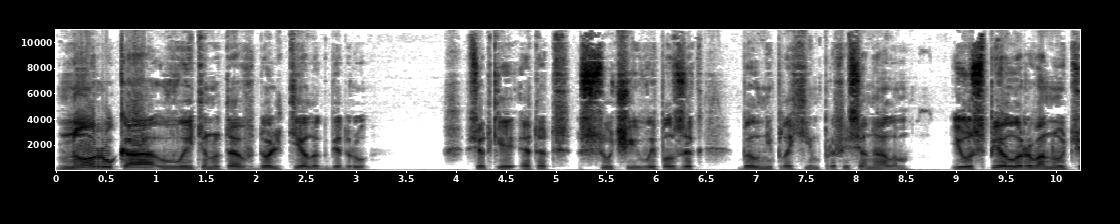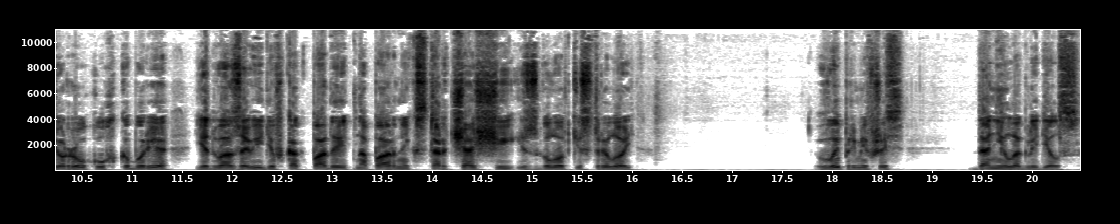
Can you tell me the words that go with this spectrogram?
но рука вытянута вдоль тела к бедру. Все-таки этот сучий выползок был неплохим профессионалом и успел рвануть руку к кобуре, едва завидев, как падает напарник с торчащей из глотки стрелой. Выпрямившись, Данил огляделся.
